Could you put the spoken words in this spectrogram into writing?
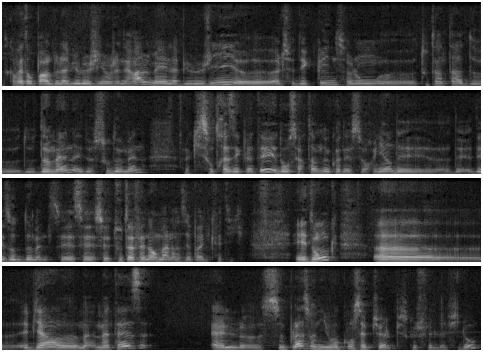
parce qu'en fait, on parle de la biologie en général, mais la biologie, euh, elle se décline selon euh, tout un tas de, domaines et de sous-domaines euh, qui sont très éclatés et dont certains ne connaissent rien des, autres domaines. C'est tout à fait normal, hein, c'est pas une critique. Et donc, eh bien, ma, thèse, elle se place au niveau conceptuel, puisque je fais de la philo,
